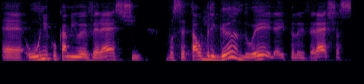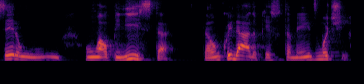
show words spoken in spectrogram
é, o único caminho é o Everest, você está obrigando ele aí pelo Everest a ser um, um alpinista, então cuidado, porque isso também desmotiva.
